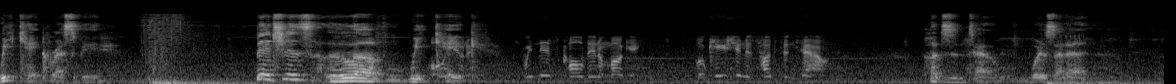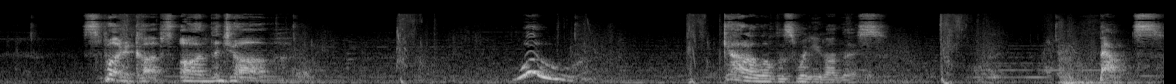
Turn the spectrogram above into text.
Wheat cake recipe. Bitches love wheat cake. Witness called in a mugging. Location is Hudson Town. Hudson Town. Where's that at? Spider Cops on the job. Woo! God, I love the swinging on this. Bounce.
